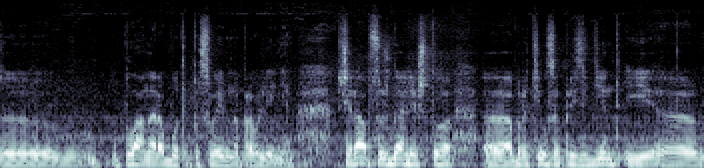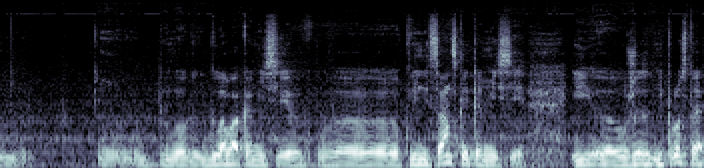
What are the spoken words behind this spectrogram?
э, планы работы по своим направлениям. Вчера обсуждали, что э, обратился президент и э, глава комиссии в- к Венецианской комиссии. И э, уже не просто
